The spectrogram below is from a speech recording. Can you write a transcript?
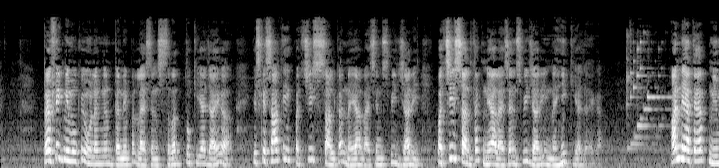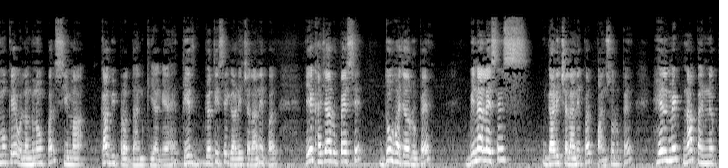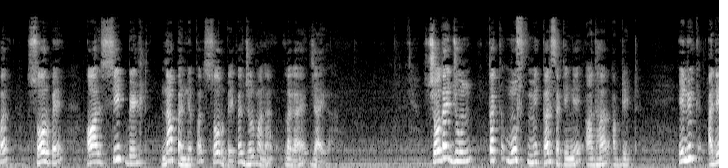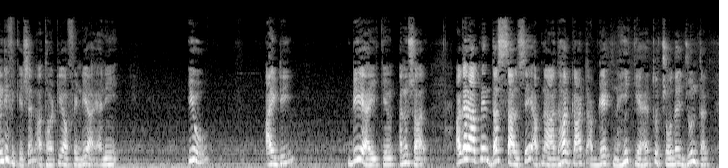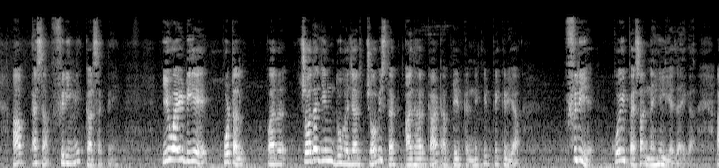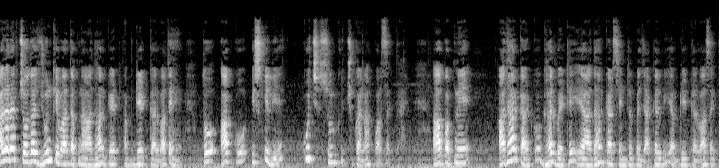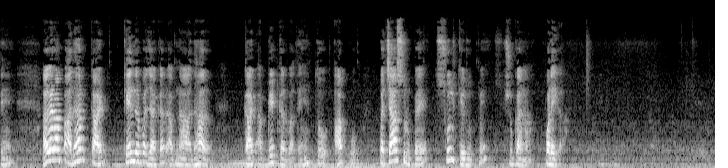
ट्रैफ़िक नियमों के उल्लंघन करने पर लाइसेंस रद्द तो किया जाएगा। इसके साथ ही 25 साल का नया लाइसेंस भी जारी 25 साल तक नया लाइसेंस भी जारी नहीं किया जाएगा। अन्य यातायात नियमों के उल्लंघनों पर सीमा का भी प्रावधान किया गया है। तेज गति से गाड़ी चलाने पर एक हज़ार रुपये से दो हज़ार रुपये बिना लाइसेंस गाड़ी चलाने पर पाँच सौ रुपये हेलमेट न पहनने पर सौ रुपये और सीट बेल्ट न पहनने पर सौ रुपये का जुर्माना लगाया जाएगा। 14 जून तक मुफ़्त में कर सकेंगे Aadhaar update. Unique identification authority of India यानी U I D D I के अनुसार अगर आपने 10 साल से अपना आधार कार्ड अपडेट नहीं किया है तो 14 जून तक आप ऐसा फ्री में कर सकते हैं। यूआईडीए पोर्टल पर 14 जून 2024 तक आधार कार्ड अपडेट करने की प्रक्रिया फ्री है, कोई पैसा नहीं लिया जाएगा। अगर आप 14 जून के बाद अपना आधार कार्ड अपडेट करवाते हैं तो आपको इसके लिए कुछ शुल्क चुकाना पड़ सकता है। आप अपने आधार कार्ड को घर बैठे या आधार कार्ड सेंटर पर जाकर भी अपडेट करवा सकते हैं। अगर आप आधार कार्ड केंद्र पर जाकर अपना आधार कार्ड अपडेट करवाते हैं तो आपको पचास रुपये शुल्क के रूप में चुकाना पड़ेगा।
